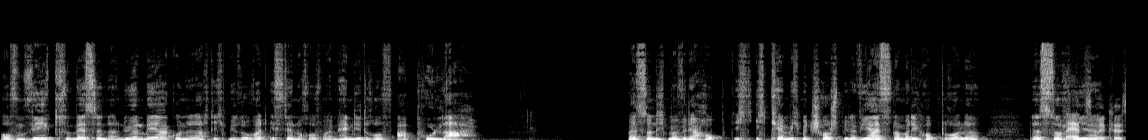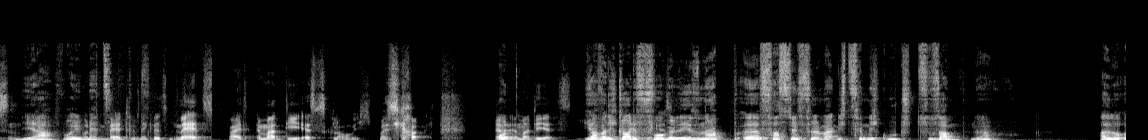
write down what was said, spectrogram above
auf dem Weg zur Messe nach Nürnberg und da dachte ich mir so, was ist denn noch auf meinem Handy drauf? Ah, Polar. Weiß noch nicht mal, wie der Haupt. Ich, ich kenne mich mit Schauspieler. Wie heißt nochmal die Hauptrolle? Das ist doch Mads hier. Mikkelsen. Ja, wohl Mads Matt Mikkelsen. Mads. Weit. MADS, glaube ich. Weiß ich gerade nicht. Ja, Und- MADS. Ja, weil ich gerade Mads vorgelesen habe, äh, fasst den Film eigentlich ziemlich gut zusammen. Ne? Also,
